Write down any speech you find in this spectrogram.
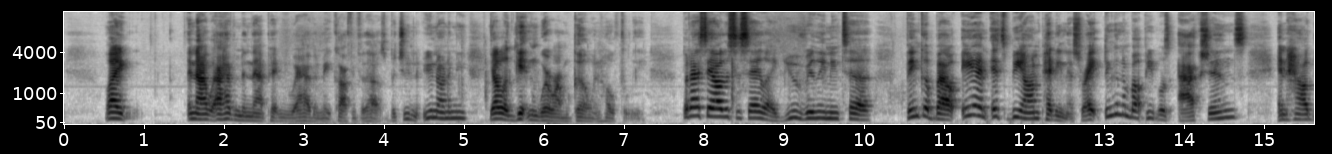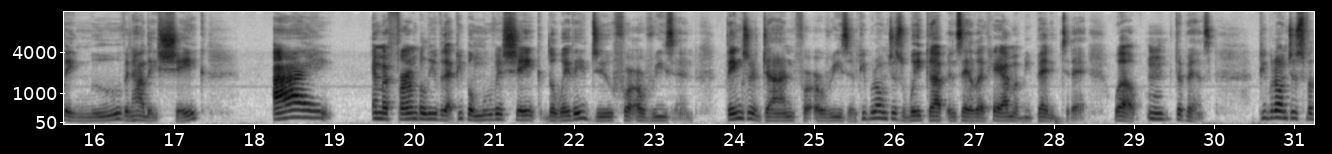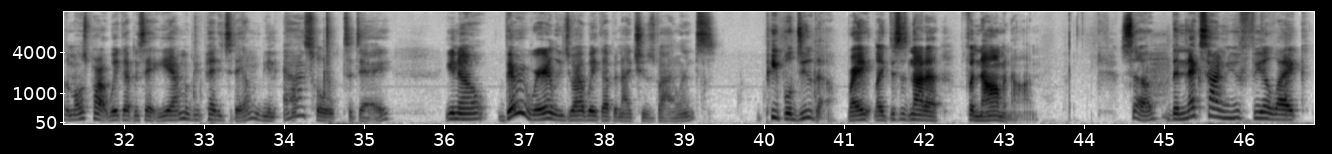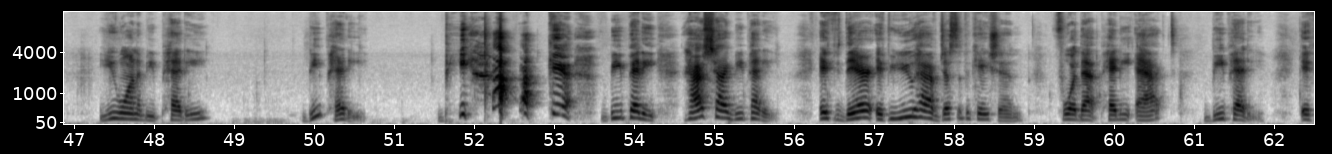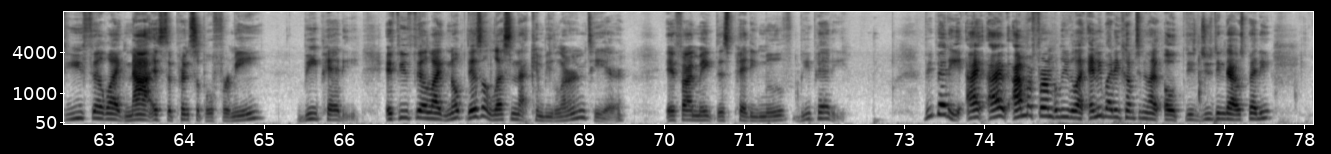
Like and I, I haven't been that petty where I haven't made coffee for the house, but you you know what I mean. Y'all are getting where I'm going, hopefully. But I say all this to say, like, you really need to think about, and it's beyond pettiness, right? Thinking about people's actions and how they move and how they shake. I am a firm believer that people move and shake the way they do for a reason. Things are done for a reason. People don't just wake up and say, like, hey, I'm going to be petty today. Well, mm, depends people don't just for the most part wake up and say, "Yeah, I'm gonna be petty today. I'm gonna be an asshole today." You know, very rarely do I wake up and I choose violence. People do though, right? Like this is not a phenomenon. So, the next time you feel like you want to be petty, be petty. Be I can't be petty. Hashtag be petty. If there if you have justification for that petty act, be petty. If you feel like, nah, it's the principle for me, be petty. If you feel like, nope, there's a lesson that can be learned here. If I make this petty move, be petty. Be petty. I, I I'm a firm believer. Like anybody come to me like, oh, did you think that was petty?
